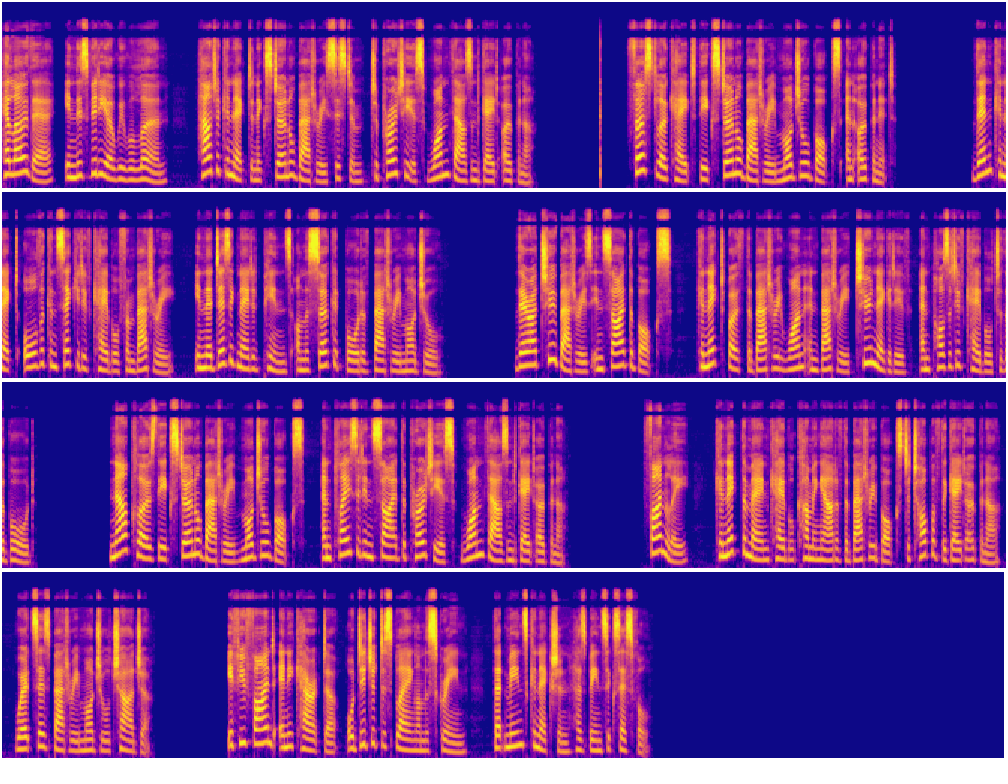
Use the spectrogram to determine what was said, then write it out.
Hello there, in this video we will learn how to connect an external battery system to Proteus 1000 gate opener. First locate the external battery module box and open it. Then connect all the consecutive cable from battery in their designated pins on the circuit board of battery module. There are two batteries inside the box. Connect both the battery 1 and battery 2 negative and positive cable to the board. Now close the external battery module box and place it inside the Proteus 1000 gate opener. Finally, connect the main cable coming out of the battery box to top of the gate opener, where it says battery module charger. If you find any character or digit displaying on the screen, that means connection has been successful.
